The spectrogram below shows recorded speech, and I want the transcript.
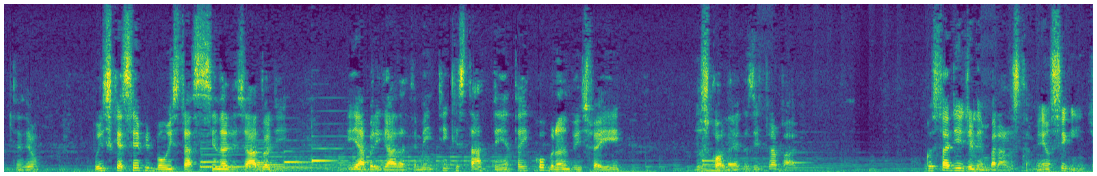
entendeu? Por isso que é sempre bom estar sinalizado ali. E a brigada também tem que estar atenta e cobrando isso aí dos colegas de trabalho. Gostaria de lembrá-los também o seguinte:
